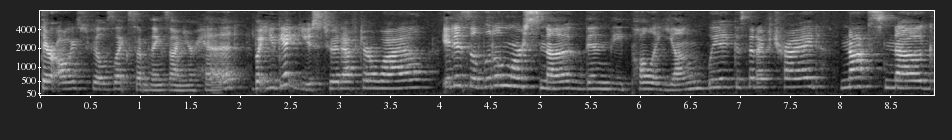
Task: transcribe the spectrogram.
there always feels like something's on your head, but you get used to it after a while. It is a little more snug than the Paula Young wigs that I've tried. Not snug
